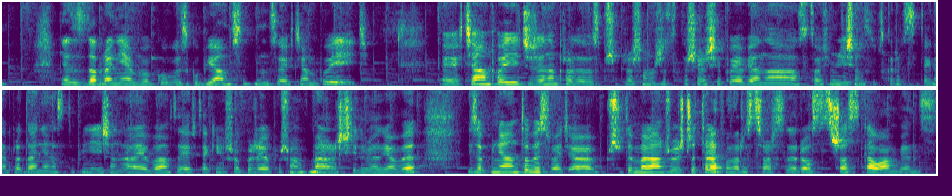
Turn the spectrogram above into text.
Jest dobra, nie, bo gu- zgubiłam co, no, co ja chciałam powiedzieć. E, Chciałam powiedzieć, że naprawdę Was przepraszam, że special się pojawia na 180 subskrypcji, tak naprawdę a nie na 150, ale ja byłam wtedy w takim szoku, że ja poszłam w melanż 7-dniowy i zapomniałam to wysłać, a przy tym melanżu jeszcze telefon roztrzas- roztrzaskałam, więc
